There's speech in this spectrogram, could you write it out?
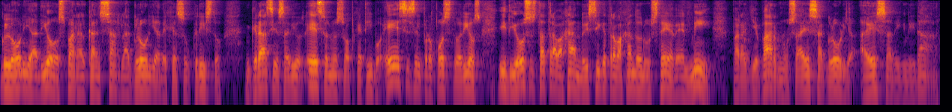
Gloria a Dios para alcanzar la gloria de Jesucristo. Gracias a Dios. Ese es nuestro objetivo. Ese es el propósito de Dios. Y Dios está trabajando y sigue trabajando en usted, en mí, para llevarnos a esa gloria, a esa dignidad.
